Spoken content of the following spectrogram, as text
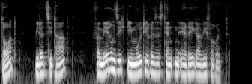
Dort, wieder Zitat, vermehren sich die multiresistenten Erreger wie verrückt.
